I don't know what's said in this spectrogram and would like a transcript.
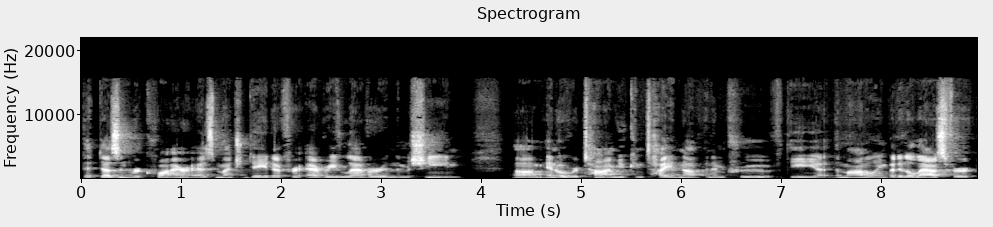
that doesn't require as much data for every lever in the machine. Um, and over time, you can tighten up and improve the uh, the modeling, but it allows for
